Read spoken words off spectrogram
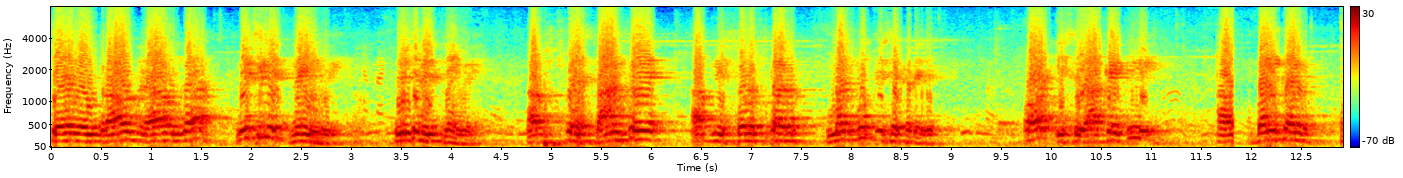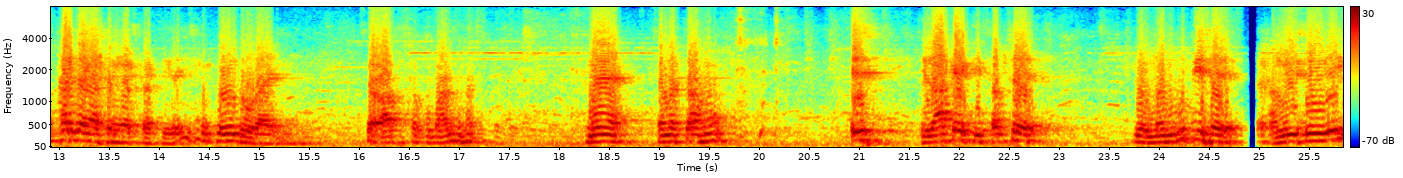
चाहे वो उतराव रहा उनका विचलित नहीं हुई, विचलित नहीं हुई। अपने स्थान पे अपनी सोच पर मजबूती से खड़े रहे और इस इलाके की बनकर हर जगह संघर्ष करती है इसमें कोई दो राय नहीं। तो आप सबको मालूम है, मैं समझता हूँ, इस इलाके की सबसे जो मजबूती से अमीर सिंह जी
